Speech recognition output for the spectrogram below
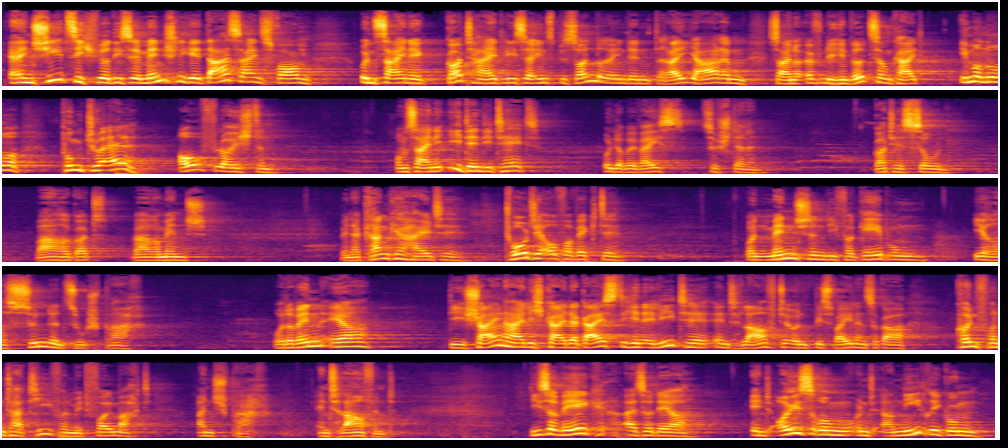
Er entschied sich für diese menschliche Daseinsform und seine Gottheit ließ er insbesondere in den drei Jahren seiner öffentlichen Wirksamkeit immer nur punktuell aufleuchten, um seine Identität unter Beweis zu stellen. Gottes Sohn, wahrer Gott, wahrer Mensch. Wenn er Kranke heilte, Tote auferweckte, und Menschen die Vergebung ihrer Sünden zusprach. Oder wenn er die Scheinheiligkeit der geistlichen Elite entlarvte und bisweilen sogar konfrontativ und mit Vollmacht ansprach, entlarvend. Dieser Weg, also der Entäußerung und Erniedrigung,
